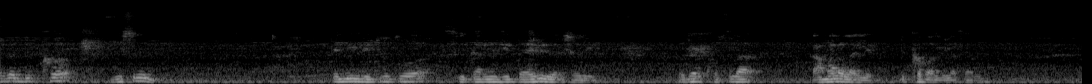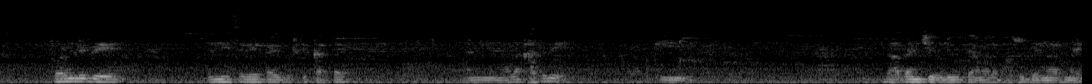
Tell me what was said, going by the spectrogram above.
सगळं दुःख विसरून त्यांनी नेतृत्व स्वीकारण्याची तयारी दर्शवली. उदर खोचला कामाला लागले दुःख बाजूला सारून. फर्मली ते त्यांनी सगळे काही गोष्टी करतायत. आणि मला खात्री की दादांची ओलीव ते आम्हाला भासू देणार नाही.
